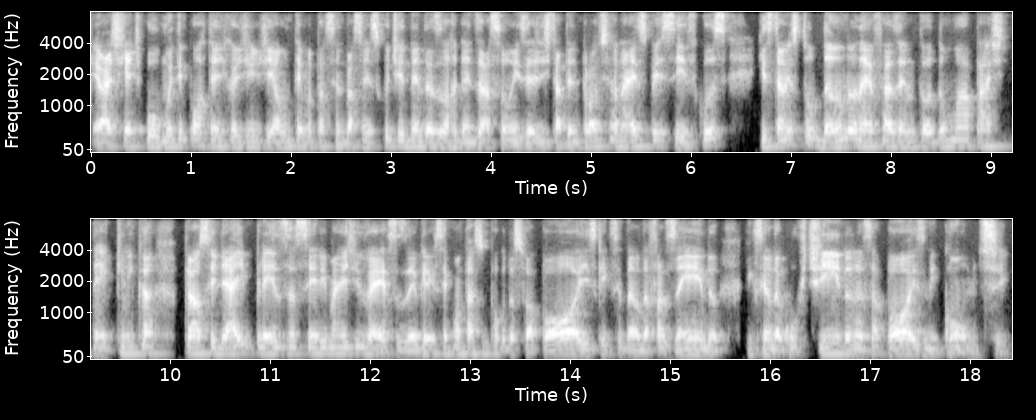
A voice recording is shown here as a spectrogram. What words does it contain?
Eu acho que é tipo muito importante que hoje em dia é um tema que está sendo bastante discutido dentro das organizações e a gente está tendo profissionais específicos que estão estudando, né, fazendo toda uma parte técnica para auxiliar empresas a serem mais diversas. Eu queria que você contasse um pouco da sua pós, o que, que você anda fazendo, o que, que você anda curtindo nessa pós, me conte.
